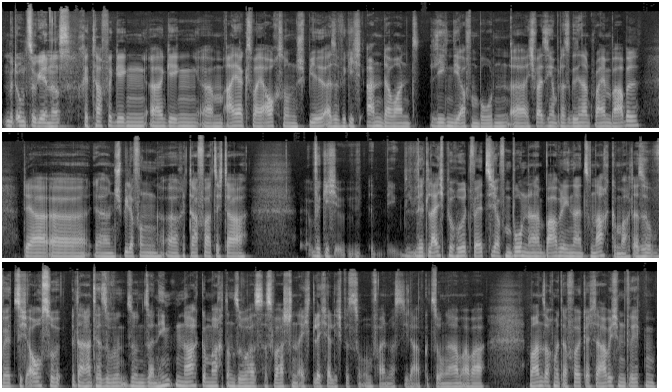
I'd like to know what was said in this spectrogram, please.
mit umzugehen ist. Retafe gegen, äh, gegen ähm, Ajax war ja auch so ein Spiel, also wirklich andauernd liegen die auf dem Boden. Äh, ich weiß nicht, ob ihr das gesehen habt, Ryan Babel, der äh, ein Spieler von äh, Retafe hat sich da wirklich, wird leicht berührt, wälzt sich auf den Boden, dann hat Babel ihn halt so nachgemacht. Also wälzt sich auch so, dann hat er so, so sein Hinken nachgemacht und sowas. Das war schon echt lächerlich bis zum Umfallen, was die da abgezogen haben. Aber waren sie auch mit erfolgreich. Da habe ich im direkten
